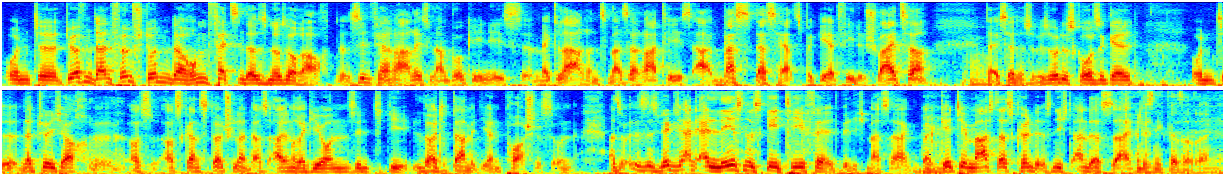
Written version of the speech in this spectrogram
Und äh, dürfen dann fünf Stunden da rumfetzen, dass es nur so raucht. Das sind Ferraris, Lamborghinis, äh, McLarens, Maseratis, äh, was das Herz begehrt. Viele Schweizer, mhm. da ist ja das sowieso das große Geld. Und äh, natürlich auch äh, aus, aus ganz Deutschland, aus allen Regionen sind die Leute da mit ihren Porsches. Und also es ist wirklich ein erlesenes GT-Feld, will ich mal sagen. Mhm. Beim GT Masters könnte es nicht anders sein. Könnte es nicht besser sein, ja.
